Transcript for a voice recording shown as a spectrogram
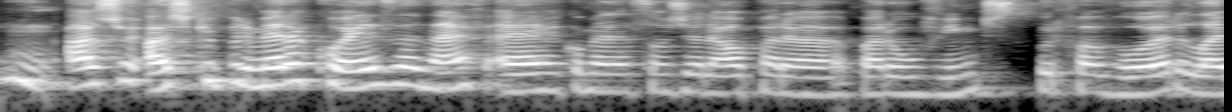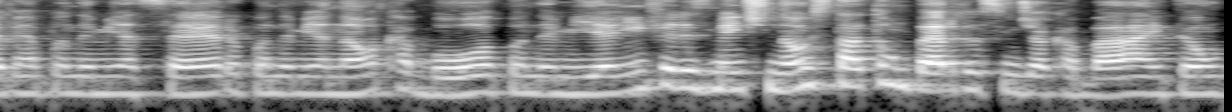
Hum, acho, acho que a primeira coisa, né, é recomendação geral para, para ouvintes, por favor, levem a pandemia a sério, a pandemia não acabou, a pandemia, infelizmente, não está tão perto assim de acabar, então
